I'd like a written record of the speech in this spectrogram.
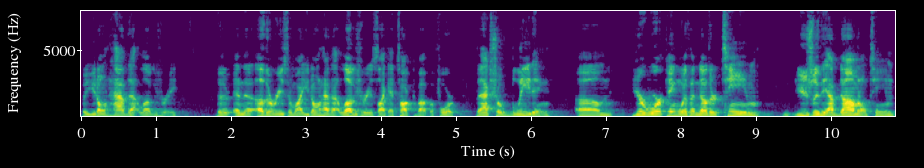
but you don't have that luxury. The and the other reason why you don't have that luxury is like i talked about before the actual bleeding. Um, you're working with another team usually the abdominal team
